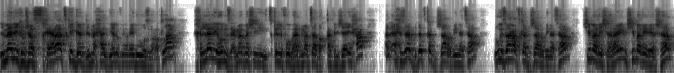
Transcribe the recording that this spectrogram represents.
الملك مشى للسخيرات كيقاد المحل ديالو فين غيدوز العطلة خلى ليهم زعما باش يتكلفوا بهذا ما تبقى في الجائحة. الأحزاب بدات كتجار بيناتها الوزارات كتجار بيناتها شي باغي شهرين شي باغي غير شهر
